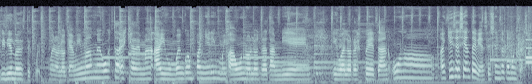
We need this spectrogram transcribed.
viniendo a esta escuela. Bueno, lo que a mí más me gusta es que además hay un buen compañerismo, a uno lo tratan bien, igual lo respetan, uno aquí se siente bien, se siente como en casa.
